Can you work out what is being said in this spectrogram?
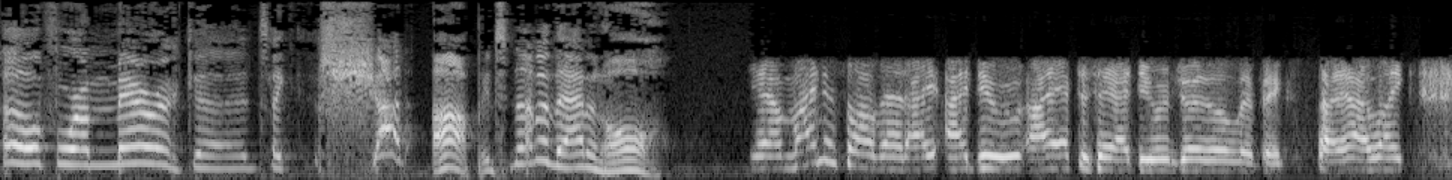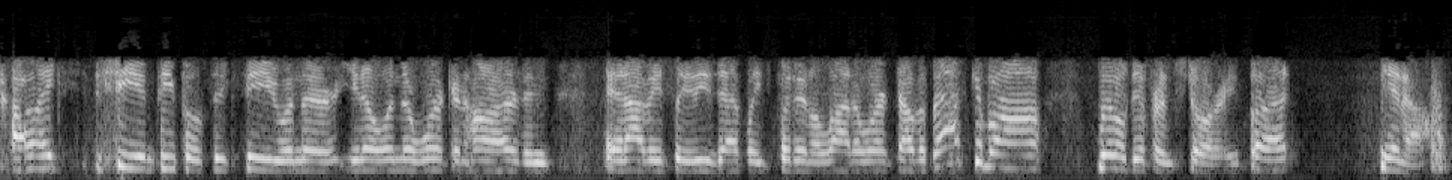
oh, for America. It's like, shut up. It's none of that at all. Yeah, minus all that, I, I do. I have to say, I do enjoy the Olympics. I, I like, I like seeing people succeed when they're, you know, when they're working hard, and and obviously these athletes put in a lot of work. Now the basketball, little different story, but you know.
